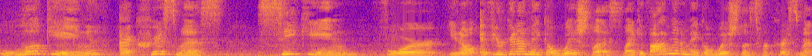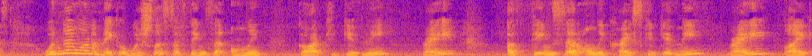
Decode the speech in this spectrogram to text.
looking at christmas seeking for you know if you're going to make a wish list like if i'm going to make a wish list for christmas wouldn't I want to make a wish list of things that only God could give me, right? Of things that only Christ could give me, right? Like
